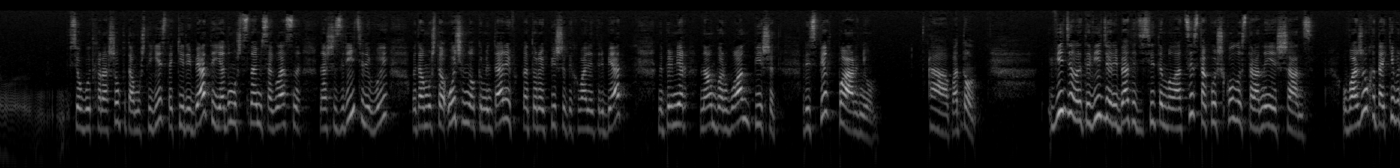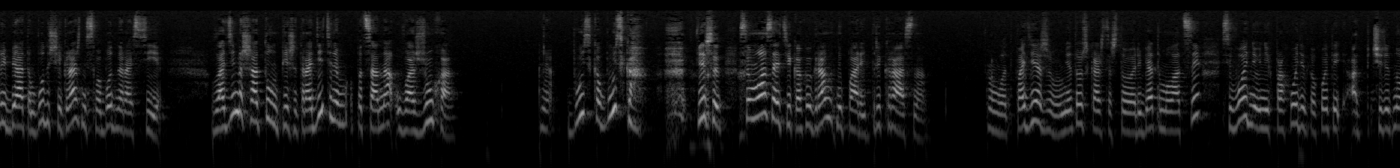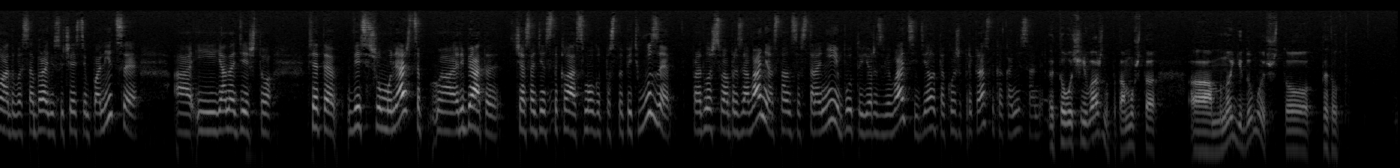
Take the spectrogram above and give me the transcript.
все будет хорошо, потому что есть такие ребята, и я думаю, что с нами согласны наши зрители, вы, потому что очень много комментариев, которые пишут и хвалят ребят. Например, Number One пишет «Респект парню». А потом «Видел это видео, ребята действительно молодцы, с такой школы у страны есть шанс. Уважуха таким ребятам, будущие граждане свободной России». Владимир Шатун пишет «Родителям пацана уважуха». Буська, Буська, Пишет, с ума сойти, какой грамотный парень, прекрасно. Вот, поддерживаю. Мне тоже кажется, что ребята молодцы. Сегодня у них проходит какое-то очередное адовое собрание с участием полиции, а, и я надеюсь, что все это, весь шум уляжется. А, ребята, сейчас 11 класс, смогут поступить в вузы, продолжить свое образование, останутся в стране и будут ее развивать и делать такой же прекрасно, как они сами. Это очень важно, потому что а, многие думают, что это вот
